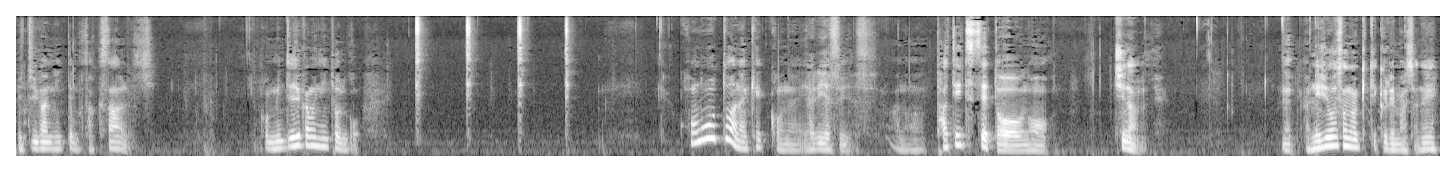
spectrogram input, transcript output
一眼に行ってもたくさんあるし。こう短めに撮るこう。この音はね、結構ね、やりやすいです。あの、タティツテトの地なので。ね、アジオさんが来てくれましたね。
